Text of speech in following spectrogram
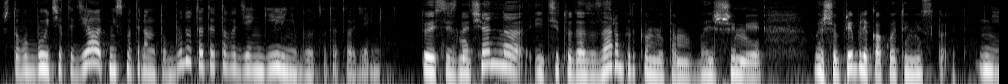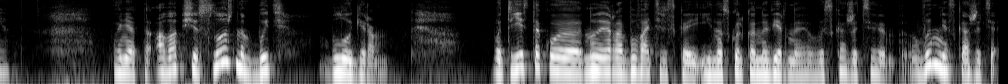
что вы будете это делать, несмотря на то, будут от этого деньги или не будут от этого деньги. То есть изначально идти туда за заработком и там большими, большой прибыли какой-то не стоит? Нет. Понятно. А вообще сложно быть блогером. Вот есть такое, ну, наверное, обывательское, и насколько оно верное, вы скажете, вы мне скажете,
